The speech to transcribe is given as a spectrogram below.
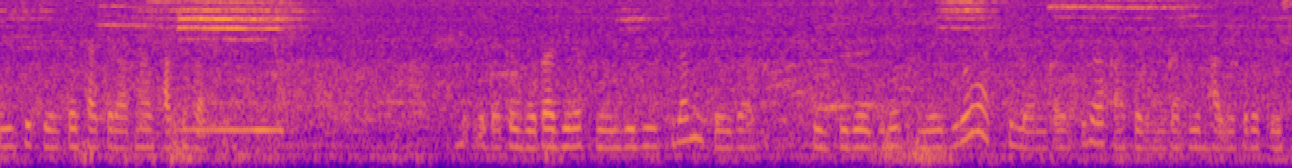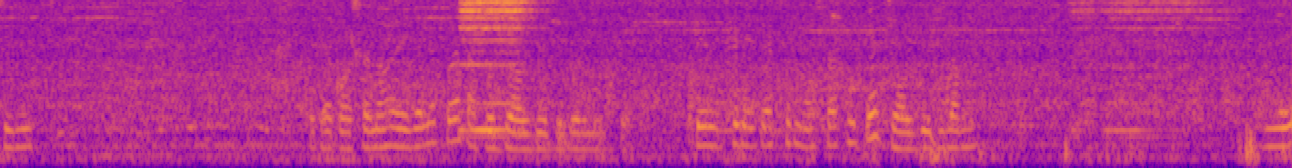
এই তো চলতে থাকে রান্নার ফাঁকে ফাঁকে। এটাকে গোটা জিরে ফোড়ন দিয়ে দিয়েছিলাম, তো এবার জিরে গুঁড়ো ধনের গুঁড়ো একটু লঙ্কা গুঁড়ো আর কাঁচা লঙ্কা দিয়ে ভালো করে কষিয়ে নিচ্ছি। এটা কষানো হয়ে গেলে পরে তারপর জল দিয়ে দেবো এর মধ্যে। তেল ছেড়ে গেছে মশলা থেকে, জল দিয়ে দিলাম। দিয়ে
